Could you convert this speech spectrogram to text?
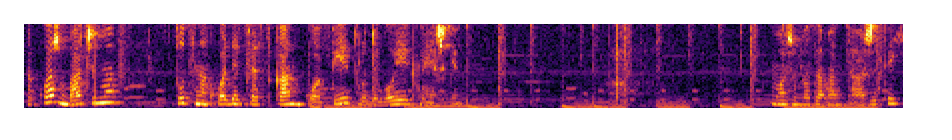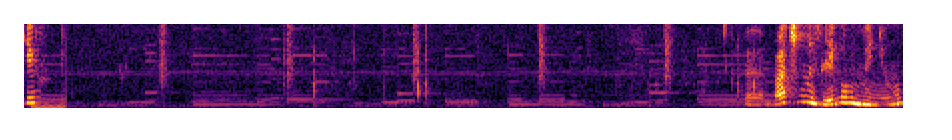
Також бачимо, тут знаходяться скан копії трудової книжки. Можемо завантажити їх. Е, Бачимо зліва в меню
